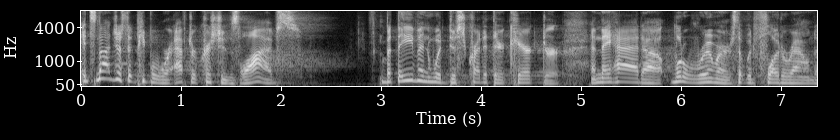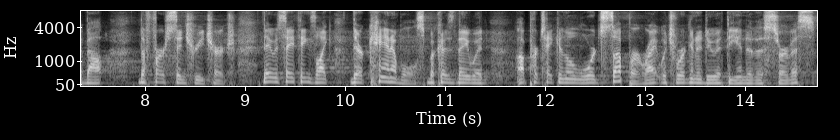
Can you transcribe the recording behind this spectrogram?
It's not just that people were after Christians' lives, but they even would discredit their character. And they had uh, little rumors that would float around about the first century church. They would say things like they're cannibals because they would uh, partake in the Lord's Supper, right? Which we're going to do at the end of this service.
